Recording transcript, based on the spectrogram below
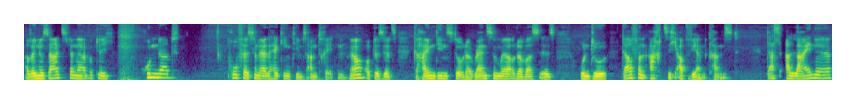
Aber wenn du sagst, wenn da wirklich 100 professionelle Hacking-Teams antreten, ja, ob das jetzt Geheimdienste oder Ransomware oder was ist, und du davon 80 abwehren kannst, das alleine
